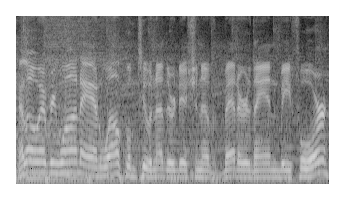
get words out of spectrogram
Hello, everyone, and welcome to another edition of Better Than Before.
